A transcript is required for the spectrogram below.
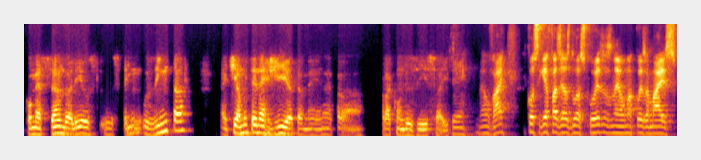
começando ali os, os, os INTA tinha muita energia também né para para conduzir isso aí. Sim, não vai. Conseguia fazer as duas coisas, né? Uma coisa mais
